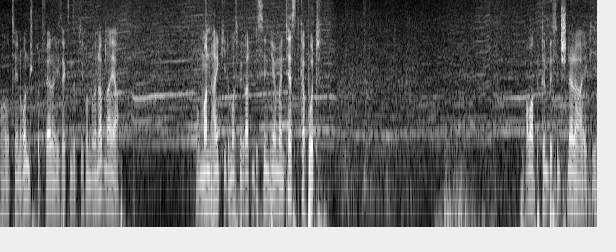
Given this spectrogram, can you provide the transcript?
oh, 10 Runden Sprit fährt und ich 76 Runden drin habe. Naja. Oh Mann, Heiki, du machst mir gerade ein bisschen hier meinen Test kaputt. Mach mal bitte ein bisschen schneller, Heiki.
